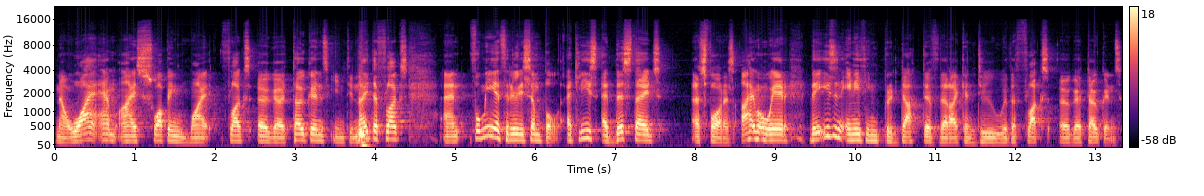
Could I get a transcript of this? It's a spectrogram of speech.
Now, why am I swapping my Flux Ergo tokens into native Flux? And for me, it's really simple. At least at this stage, as far as I'm aware, there isn't anything productive that I can do with the Flux Ergo tokens.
